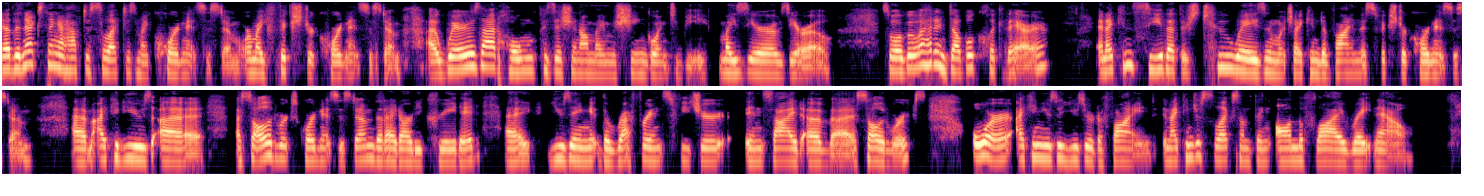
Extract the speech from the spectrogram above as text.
Now, the next thing I have to select is my coordinate system or my fixture coordinate system. Uh, where is that home position on my machine going to be? My zero, zero. So I'll go ahead and double click there. And I can see that there's two ways in which I can define this fixture coordinate system. Um, I could use a, a, SolidWorks coordinate system that I'd already created uh, using the reference feature inside of uh, SolidWorks, or I can use a user defined and I can just select something on the fly right now.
